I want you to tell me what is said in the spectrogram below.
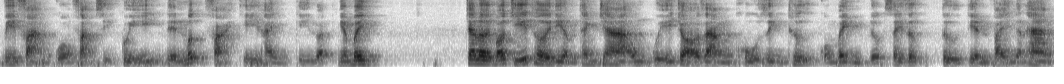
vi phạm của ông Phạm Sĩ Quý đến mức phải thi hành kỷ luật nghiêm minh. Trả lời báo chí thời điểm thanh tra, ông Quý cho rằng khu dinh thự của mình được xây dựng từ tiền vay ngân hàng,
